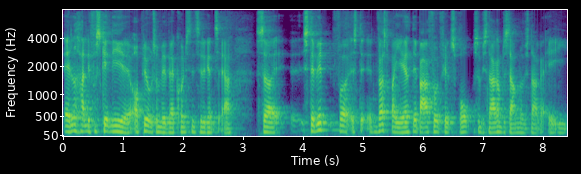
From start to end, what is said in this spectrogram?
alle har lidt forskellige øh, oplevelser med, hvad kunstig intelligens er. Så øh, step 1 for, den første barriere, det er bare at få et fælles sprog, så vi snakker om det samme, når vi snakker AI.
